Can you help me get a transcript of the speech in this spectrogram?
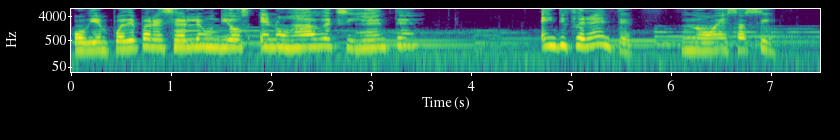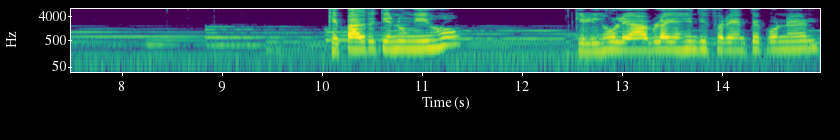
O bien puede parecerle un Dios enojado, exigente e indiferente. No es así. ¿Qué padre tiene un hijo? Que el hijo le habla y es indiferente con él.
